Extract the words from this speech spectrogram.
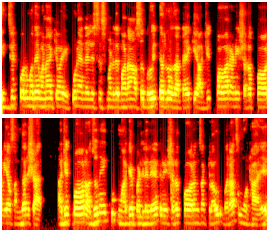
एक्झिट पोलमध्ये म्हणा किंवा एकूण अनालिसिसमध्ये म्हणा असं गृहित धरलं जात आहे की अजित पवार आणि शरद पवार या संघर्षात अजित पवार अजूनही खूप मागे पडलेले आहेत आणि शरद पवारांचा क्लाउड बराच मोठा आहे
